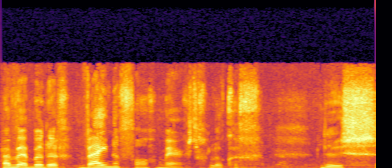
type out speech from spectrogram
Maar we hebben er weinig van gemerkt, gelukkig. Dus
